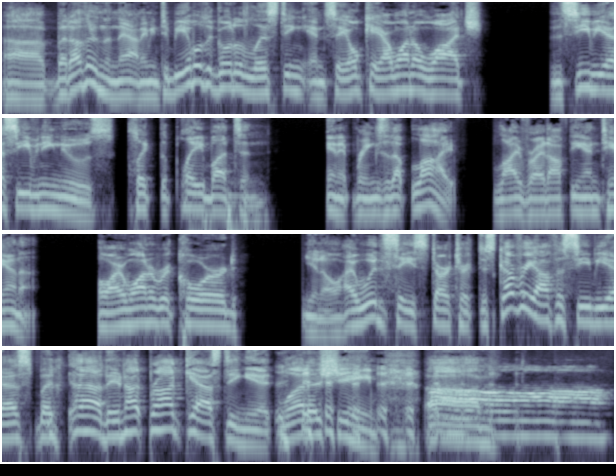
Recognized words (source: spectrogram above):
Uh, but other than that, I mean, to be able to go to the listing and say, okay, I want to watch the CBS Evening News, click the play button, and it brings it up live, live right off the antenna. Oh, I want to record you know, I would say Star Trek Discovery off of CBS, but uh, they're not broadcasting it. What a shame. Um,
